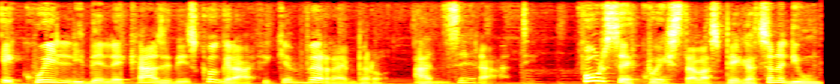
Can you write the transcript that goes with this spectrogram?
e quelli delle case discografiche verrebbero azzerati. Forse è questa la spiegazione di un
